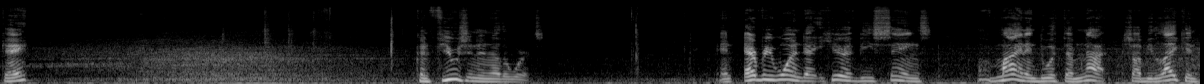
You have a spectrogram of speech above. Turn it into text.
Okay. Confusion, in other words. And everyone that heareth these things of mine and doeth them not shall be likened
